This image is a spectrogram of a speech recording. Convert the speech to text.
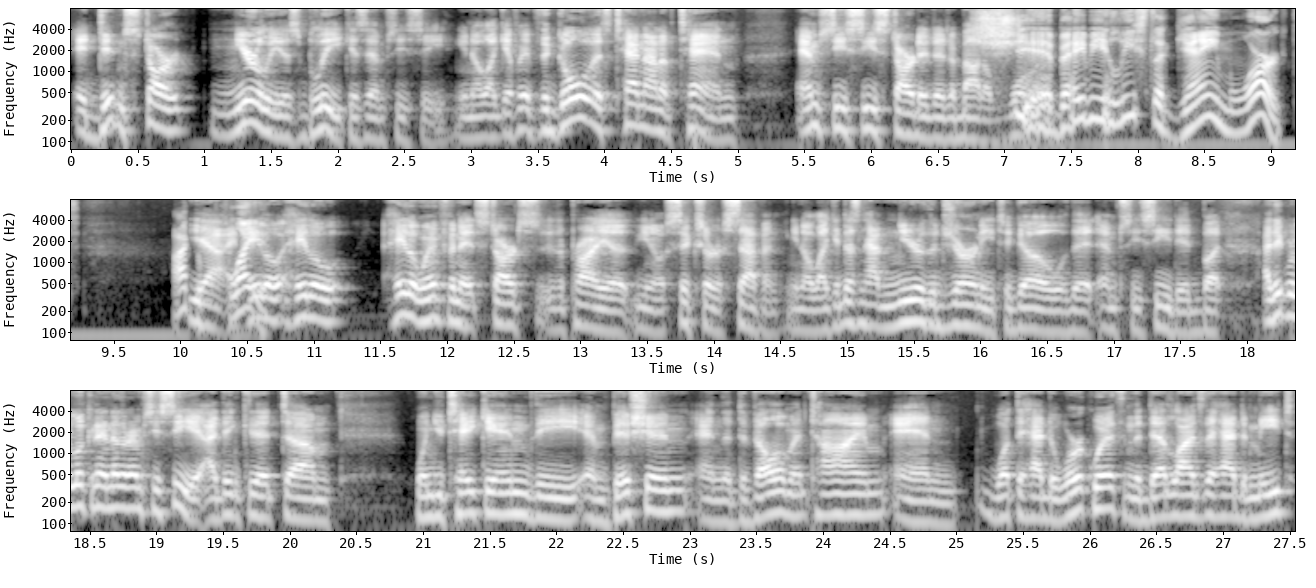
it didn't start nearly as bleak as MCC. You know, like if, if the goal is 10 out of 10, MCC started at about a Shit, one. baby, at least the game worked. I yeah, Halo, it. Halo, Halo Infinite starts at probably a you know six or a seven. You know, like it doesn't have near the journey to go that MCC did. But I think we're looking at another MCC. I think that um, when you take in the ambition and the development time and what they had to work with and the deadlines they had to meet,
